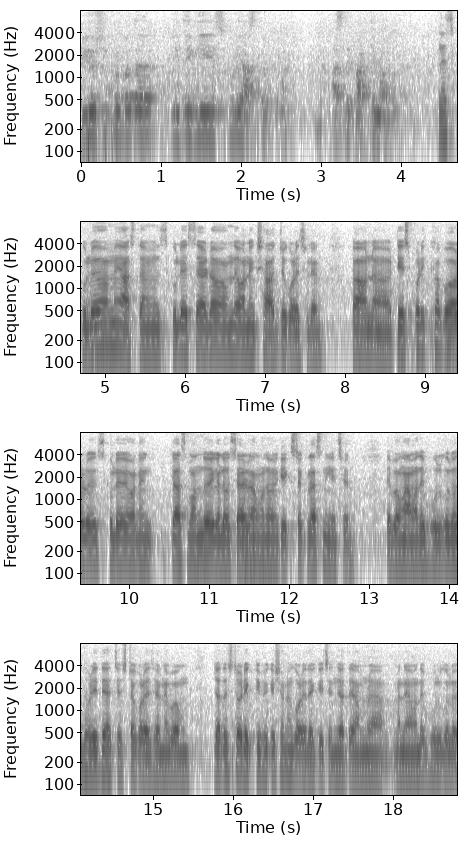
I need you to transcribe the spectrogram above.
গৃহশিক্ষকতা নিতে গিয়ে স্কুলে আসতে হতো না? আসতে পারতে না না স্কুলেও আমি আসতাম স্কুলের স্যাররাও আমাদের অনেক সাহায্য করেছিলেন। কারণ টেস্ট পরীক্ষা পর স্কুলে অনেক ক্লাস বন্ধ হয়ে গেল স্যাররা আমাদের অনেক এক্সট্রা ক্লাস নিয়েছেন এবং আমাদের ভুলগুলো ধরিয়ে দেওয়ার চেষ্টা করেছেন এবং যথেষ্ট রেকটিফিকেশনও করে দেখিয়েছেন যাতে আমরা মানে আমাদের ভুলগুলো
